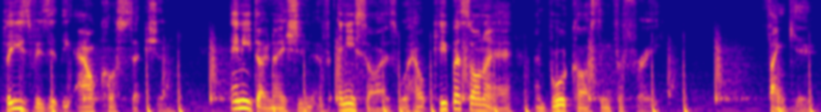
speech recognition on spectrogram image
please visit the Our Cost section. Any donation of any size will help keep us on air and broadcasting for free. Thank you.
